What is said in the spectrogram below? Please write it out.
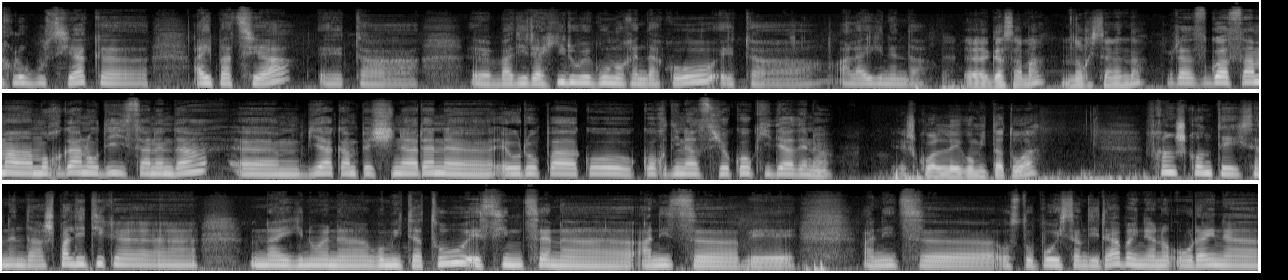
ahlo guziak uh, aipatzea, eta e, badira hiru egun horrendako eta ala eginen da. E, gazama, nor izanen da? Beraz, Guazama Morgan odi izanen da, um, Bia Kampesinaren uh, Europako koordinazioko kidea dena. Eskualde gomitatua? Franz Conte izanen da, aspalditik uh, nahi ginuen uh, gomitatu, ezin zen uh, anitz, uh, be, anitz uh, oztopo izan dira, baina orain uh,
